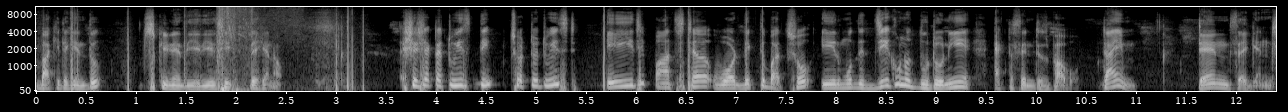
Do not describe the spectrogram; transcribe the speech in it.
বাকিটা কিন্তু স্ক্রিনে দিয়ে দিয়েছি। দেখে নাও। শেষে একটা টুইস্ট দিই, ছোট্ট টুইস্ট এই যে পাঁচটা ওয়ার্ড দেখতে পাচ্ছ, এর মধ্যে যে কোনো দুটো নিয়ে একটা সেন্টেন্স ভাবো। Time ten seconds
